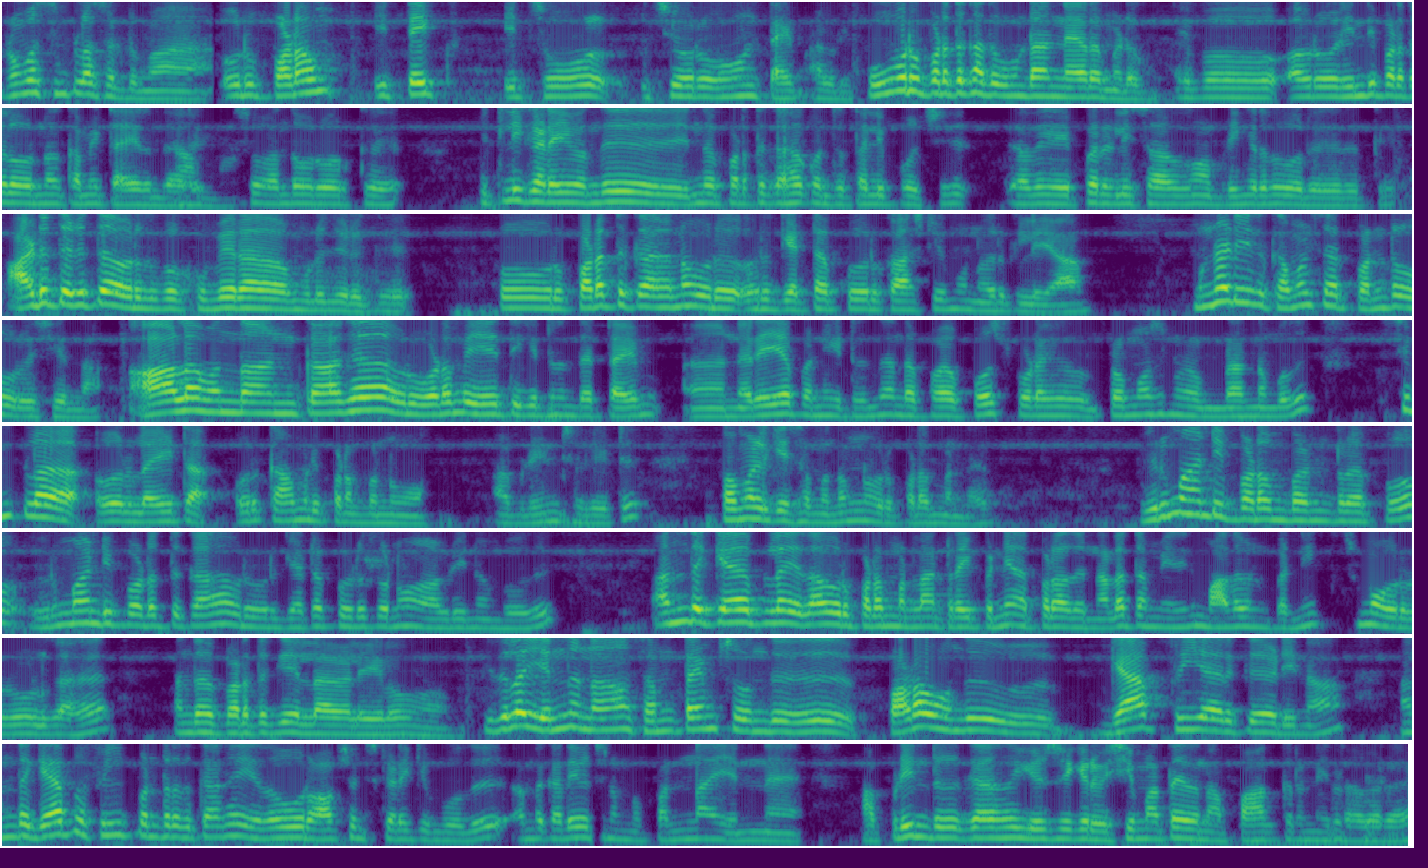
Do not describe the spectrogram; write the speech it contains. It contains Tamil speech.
ரொம்ப சிம்பிளா சொல்லட்டுமா? ஒரு படம் it takes it's oh it's your own time அப்படி. ஒவ்வொரு படத்துக்கும் அது உண்டான நேரம் எடுக்கும். இப்போ அவர் ஒரு ஹிந்தி படத்துல ஒன்று கமிட் ஆயிருந்தாரு. ஸோ அந்த ஒரு ஒர்க்கு இட்லி கடை வந்து இந்த படத்துக்காக கொஞ்சம் தள்ளி போச்சு. அது எப்போ ரிலீஸ் ஆகும் அப்படிங்கிறது ஒரு இருக்கு. அடுத்தடுத்து அவருக்கு இப்போ குபேரா முடிஞ்சிருக்கு. இப்போ ஒரு படத்துக்கான ஒரு ஒரு கெட்டப் ஒரு காஸ்டியூம் ஒன்று இருக்கு இல்லையா? முன்னாடி இது கமல் சார் பண்ற ஒரு விஷயம் தான் ஆள வந்தானுக்காக அவர் உடம்பை ஏத்திக்கிட்டு இருந்த டைம் நிறைய பண்ணிக்கிட்டு இருந்து அந்த போஸ்ட் ப்ரொமோஷன் பண்ணும்போது சிம்பிளா ஒரு லைட்டா ஒரு காமெடி படம் பண்ணுவோம் அப்படின்னு சொல்லிட்டு பமல் கே சம்பந்தம்னு ஒரு படம் பண்ணார். விருமாண்டி படம் பண்ணுறப்போ விருமாண்டி படத்துக்காக அவர் ஒரு கெட்டப் எடுக்கணும் அப்படின்னும் போது அந்த கேப்பில் ஏதாவது ஒரு படம் பண்ணலாம் ட்ரை பண்ணி அப்புறம் அது நடத்தமையதின் மாதவன் பண்ணி சும்மா ஒரு ரோலுக்காக அந்த படத்துக்கு எல்லா வேலைகளும் இதெல்லாம் என்னென்னா சம்டைம்ஸ் வந்து படம் வந்து கேப் ஃப்ரீயாக இருக்குது அப்படின்னா அந்த கேப்பை ஃபில் பண்றதுக்காக ஏதோ ஒரு ஆப்ஷன்ஸ் கிடைக்கும் போது அந்த கதையை வச்சு நம்ம பண்ணா என்ன? அப்படின்றதுக்காக யோசிக்கிற விஷயமா தான் இதை நான் பார்க்குறேனே தவிர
